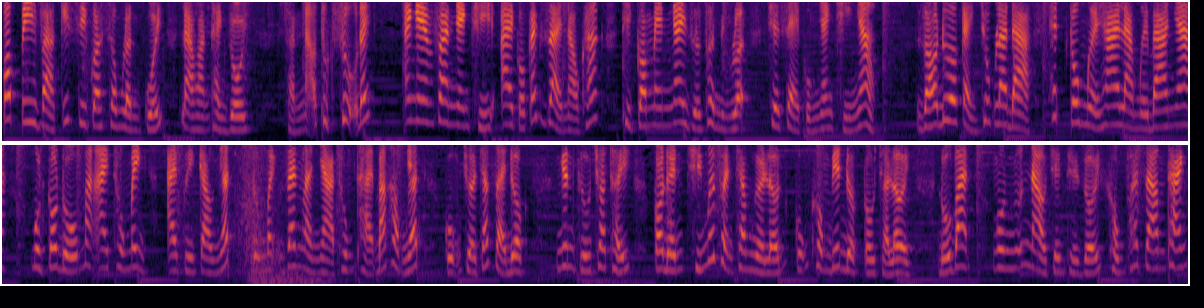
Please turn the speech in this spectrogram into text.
Poppy và Kissy qua sông lần cuối là hoàn thành rồi. Xoắn não thực sự đấy. Anh em fan nhanh trí ai có cách giải nào khác thì comment ngay dưới phần bình luận, chia sẻ cùng nhanh trí nha. Gió đưa cảnh trúc la đà, hết câu 12 là 13 nha. Một câu đố mà ai thông minh, ai quý cao nhất, được mệnh danh là nhà thông thái bác học nhất cũng chưa chắc giải được. Nghiên cứu cho thấy có đến 90% người lớn cũng không biết được câu trả lời. Đố bạn, ngôn ngữ nào trên thế giới không phát ra âm thanh?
